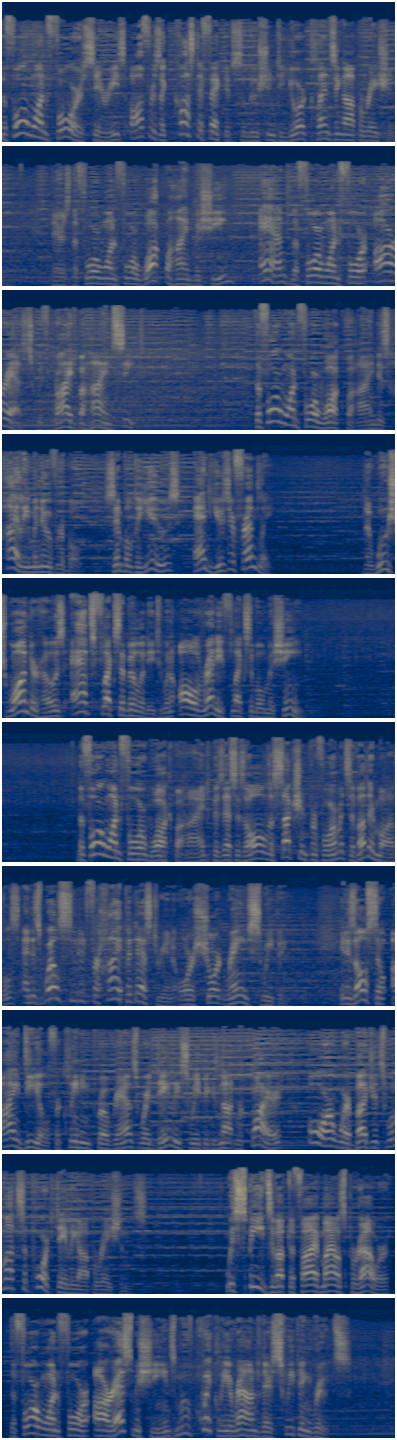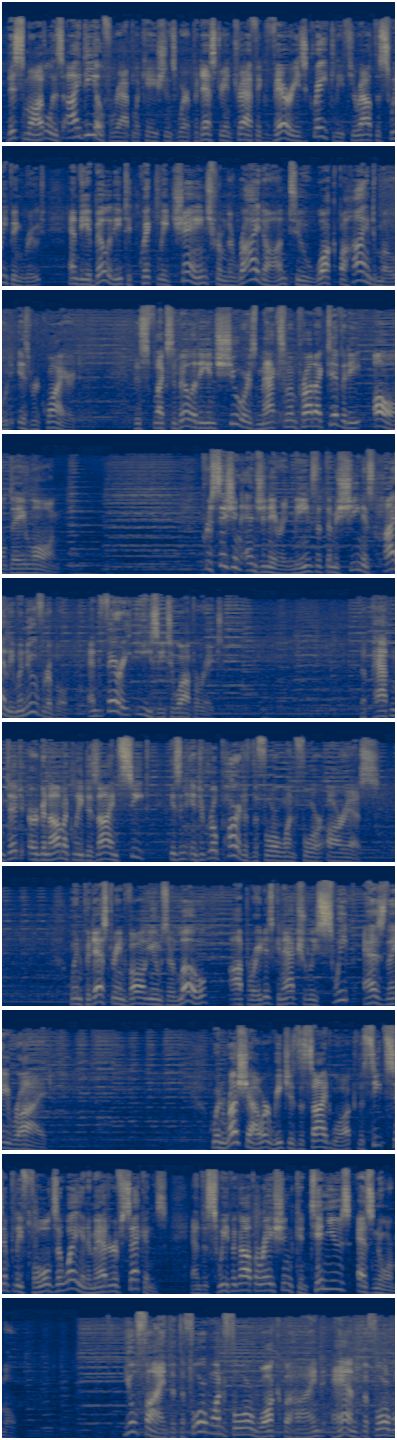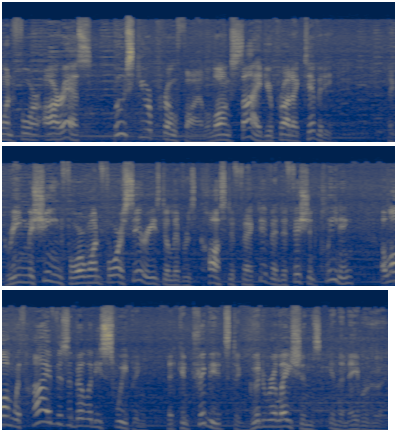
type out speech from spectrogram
The 414 series offers a cost-effective solution to your cleansing operation. There's the 414 walk-behind machine and the 414 RS with ride-behind seat. The 414 walk-behind is highly maneuverable, simple to use, and user-friendly. The Whoosh Wander Hose adds flexibility to an already flexible machine. The 414 Walk Behind possesses all the suction performance of other models and is well suited for high pedestrian or short range sweeping. It is also ideal for cleaning programs where daily sweeping is not required or where budgets will not support daily operations. With speeds of up to 5 miles per hour, the 414 RS machines move quickly around their sweeping routes. This model is ideal for applications where pedestrian traffic varies greatly throughout the sweeping route and the ability to quickly change from the ride-on to walk-behind mode is required. This flexibility ensures maximum productivity all day long. Precision engineering means that the machine is highly maneuverable and very easy to operate. The patented, ergonomically designed seat is an integral part of the 414 RS. When pedestrian volumes are low, operators can actually sweep as they ride. When rush hour reaches the sidewalk, the seat simply folds away in a matter of seconds, and the sweeping operation continues as normal. You'll find that the 414 Walk Behind and the 414 RS boost your profile alongside your productivity. The Green Machine 414 series delivers cost-effective and efficient cleaning along with high visibility sweeping that contributes to good relations in the neighborhood.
